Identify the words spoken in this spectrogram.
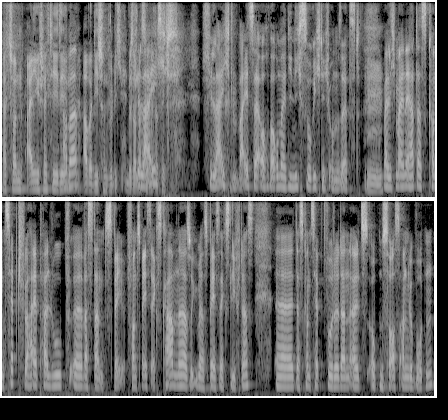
hat schon einige schlechte Ideen, aber, aber die ist schon wirklich besonders vielleicht, vielleicht weiß er auch, warum er die nicht so richtig umsetzt. Mhm. Weil ich meine, er hat das Konzept für Hyperloop, äh, was dann Spa von SpaceX kam, ne? also über SpaceX lief das. Äh, das Konzept wurde dann als Open Source angeboten.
